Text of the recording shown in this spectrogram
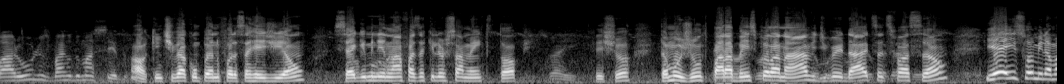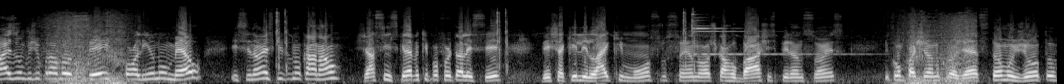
Guarulhos, bairro do Macedo. Ó, quem estiver acompanhando for dessa região, segue o menino lá, faz aquele orçamento top. Isso aí. Fechou? Tamo junto, parabéns pela nave, de verdade, junto, satisfação. E é isso, família, mais um vídeo pra vocês, Polinho no Mel. E se não é inscrito no canal, já se inscreve aqui pra fortalecer. Deixa aquele like monstro, sonhando alto carro baixo, inspirando sonhos e compartilhando projetos. Tamo junto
